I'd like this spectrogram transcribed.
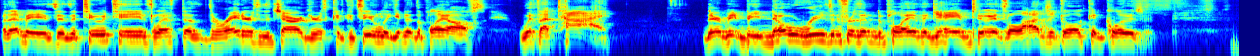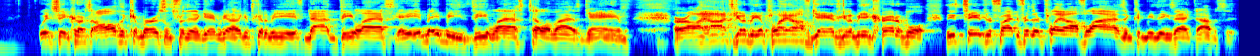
but that means that the two teams left, the, the Raiders and the Chargers, could conceivably get into the playoffs with a tie. There'd be, be no reason for them to play the game to its logical conclusion. Which, of course, all the commercials for the game, I think it's going to be, if not the last, it may be the last televised game, all like, oh, it's going to be a playoff game. It's going to be incredible. These teams are fighting for their playoff lives. It could be the exact opposite.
